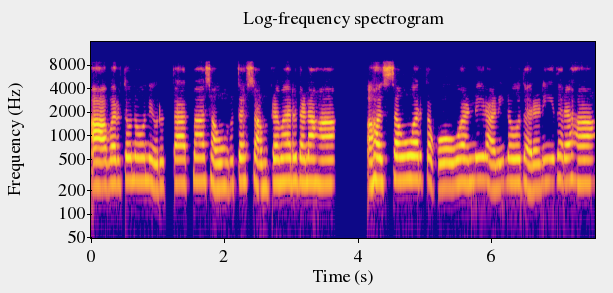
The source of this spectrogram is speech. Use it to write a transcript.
आवर्तनो निवृत्तात्मा संवृत संप्रमर्दन. अहः संवर्तको वर्णिरनिलो धरणीधरः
